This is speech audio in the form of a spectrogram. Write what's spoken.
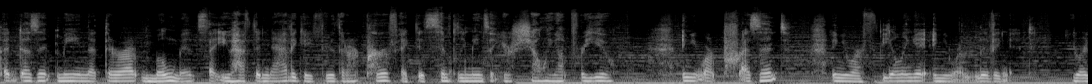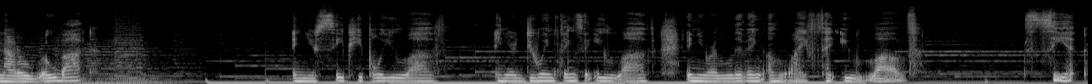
That doesn't mean that there are moments that you have to navigate through that aren't perfect. It simply means that you're showing up for you and you are present and you are feeling it and you are living it. You are not a robot. And you see people you love and you're doing things that you love and you are living a life that you love. See it.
